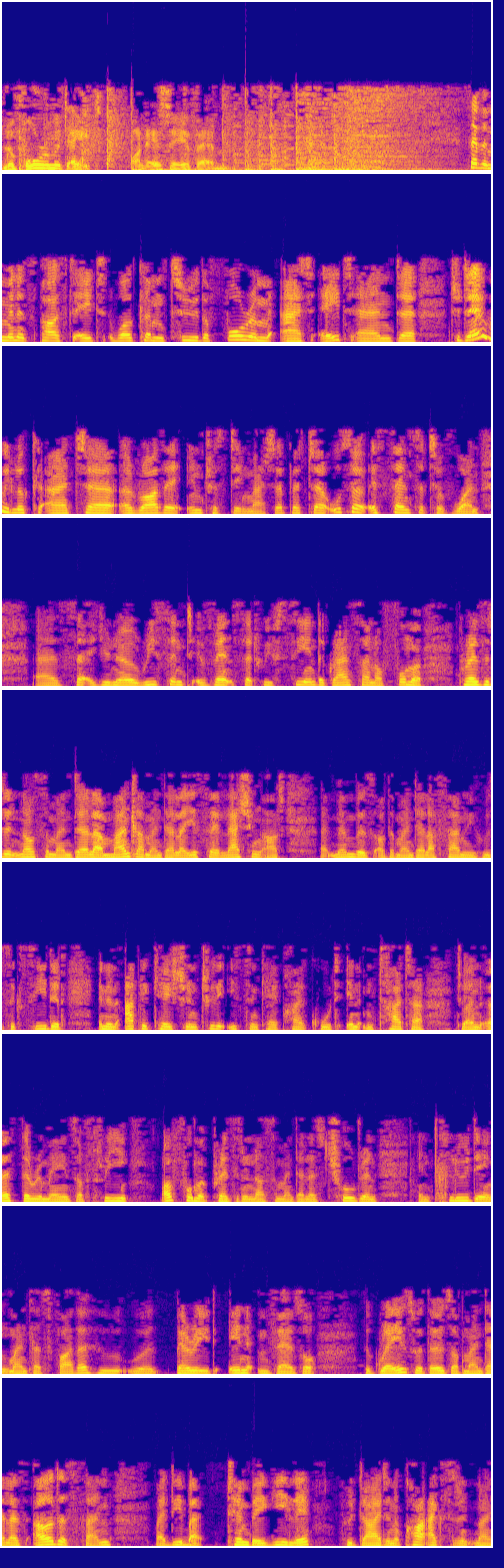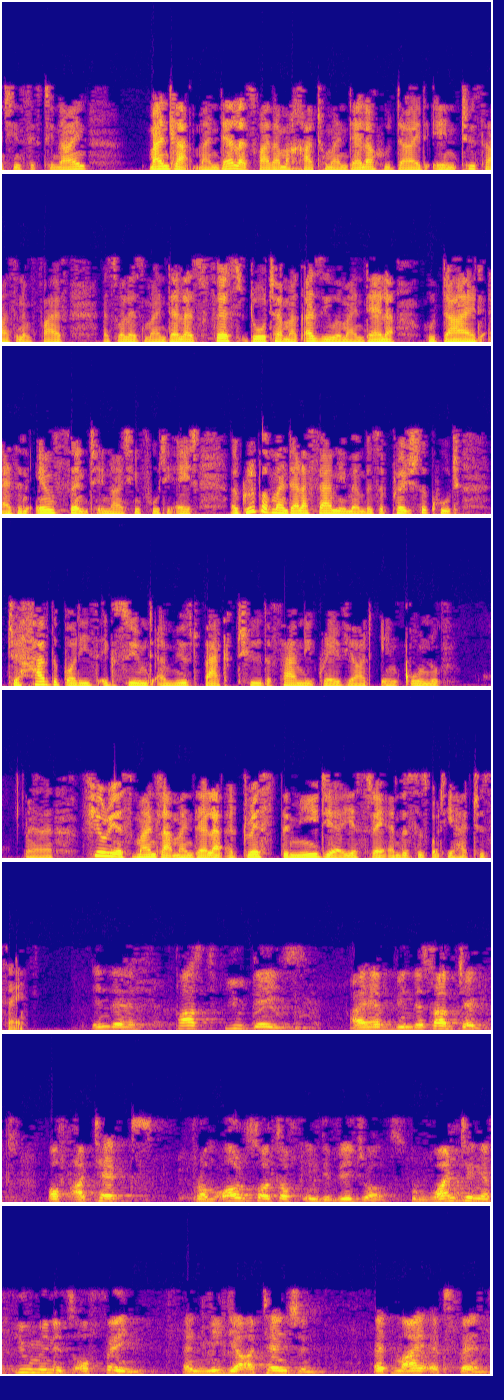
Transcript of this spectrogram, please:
The Forum at 8 on SAFM. Seven minutes past eight. Welcome to the forum at eight. And uh, today we look at uh, a rather interesting matter, but uh, also a sensitive one. As uh, you know, recent events that we've seen, the grandson of former President Nelson Mandela, Mandla Mandela, yesterday lashing out at members of the Mandela family who succeeded in an application to the Eastern Cape High Court in Mthatha to unearth the remains of three of former President Nelson Mandela's children, including Mandla's father, who were buried in Mvezo. The graves were those of Mandela's eldest son, Madiba Thembekile, who died in a car accident in 1969, Mandla Mandela's father, Makgatho Mandela, who died in 2005, as well as Mandela's first daughter, Makaziwe Mandela, who died as an infant in 1948. A group of Mandela family members approached the court to have the bodies exhumed and moved back to the family graveyard in Qunu. Uh, furious Mandla Mandela addressed the media yesterday, and this is what he had to say. In the past few days, I have been the subject of attacks from all sorts of individuals wanting a few minutes of fame and media attention at my expense.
